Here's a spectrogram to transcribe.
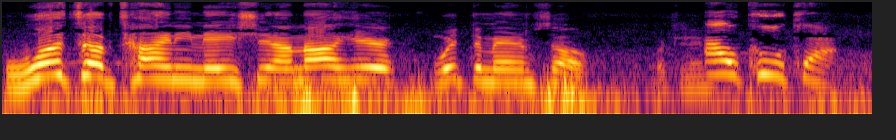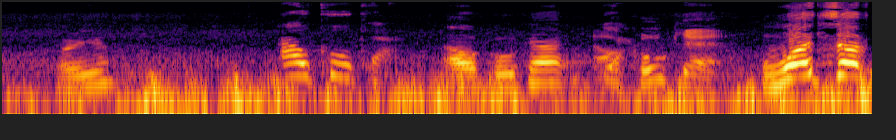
What's up, Tiny Nation? I'm out here with the man himself. What's your name? Al Kool Kat. What are you? Al Kool Kat. Al Kool Kat? Al Kool Kat. What's up?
